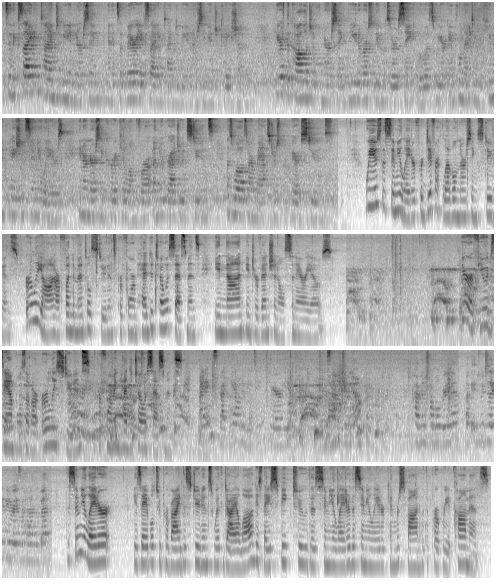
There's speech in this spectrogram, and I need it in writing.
It's an exciting time to be in nursing, and it's a very exciting time to be in nursing education. Here at the College of Nursing, the University of Missouri St. Louis, we are implementing the human patient simulators in our nursing curriculum for our undergraduate students as well as our master's prepared students. We use the simulator for different level nursing students. Early on, our fundamental students perform head-to-toe assessments in non-interventional scenarios. Here are a few examples of our early students performing head-to-toe assessments. My name is Becky. I'm going to be taking care of you this afternoon. Having trouble breathing? Okay, would you like me to raise the head of the bed? The simulator is able to provide the students with dialogue. As they speak to the simulator, the simulator can respond with appropriate comments.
